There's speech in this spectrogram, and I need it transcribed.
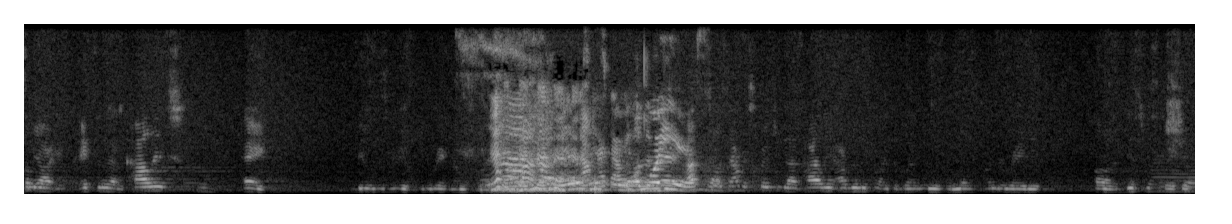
know. I know some of y'all are exiting out of college. Hey, bills is real. Get ready. I'm One more year. I, I respect you guys highly. I really feel like the black woman is the most underrated, uh, disrespected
